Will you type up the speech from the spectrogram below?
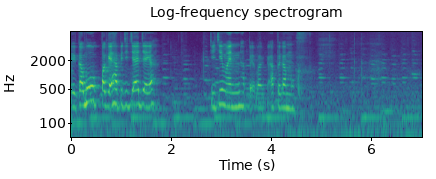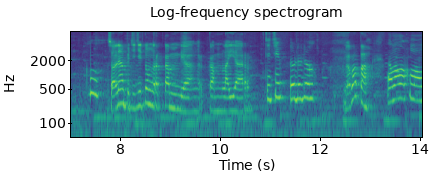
Eh, kamu pakai HP Cici aja ya. Cici main HP HP kamu. Soalnya HP Cici tuh ngerekam dia, ngerekam layar. Cici, udah udah. Nggak apa-apa. Gak mau aku mau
